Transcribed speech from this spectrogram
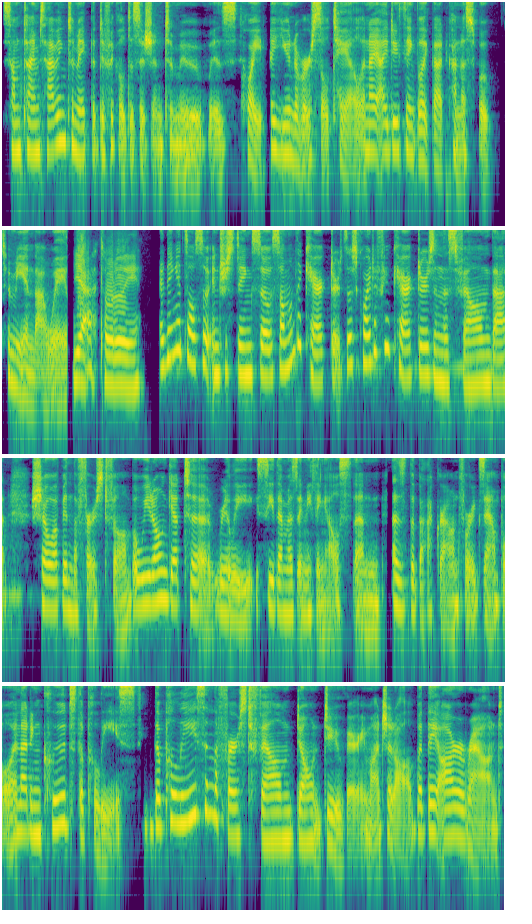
sometimes having to make the difficult decision to move is quite a universal tale. And I, I do think like that kind of spoke to me in that way. Yeah, totally. I think it's also interesting. So, some of the characters, there's quite a few characters in this film that show up in the first film, but we don't get to really see them as anything else than as the background, for example. And that includes the police. The police in the first film don't do very much at all, but they are around.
